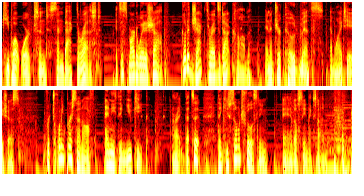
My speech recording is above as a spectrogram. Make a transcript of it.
keep what works, and send back the rest. It's a smarter way to shop. Go to jackthreads.com and enter code MYTHS, M Y T H S, for 20% off anything you keep. All right, that's it. Thank you so much for listening, and I'll see you next time.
